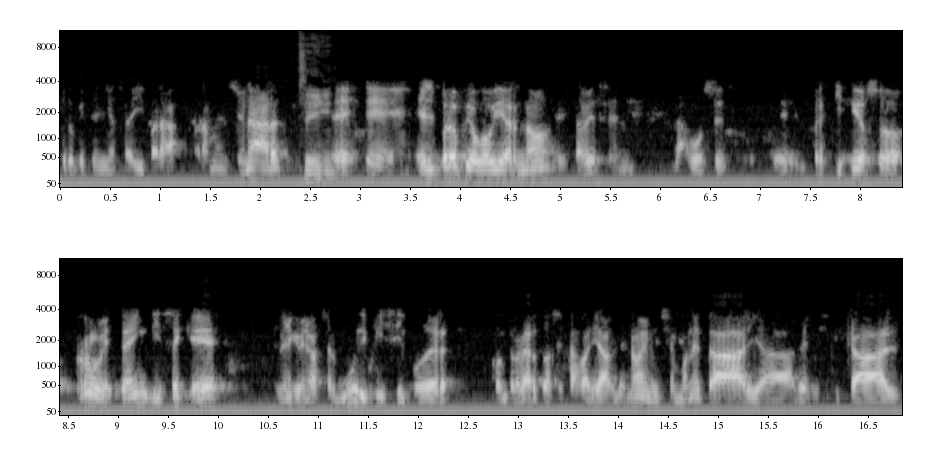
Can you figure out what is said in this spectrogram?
creo que tenías ahí para, para mencionar. Sí. Este, el propio gobierno, esta vez en las voces el prestigioso Rubinstein dice que el año que viene va a ser muy difícil poder controlar todas estas variables, ¿no? Emisión monetaria, déficit fiscal,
